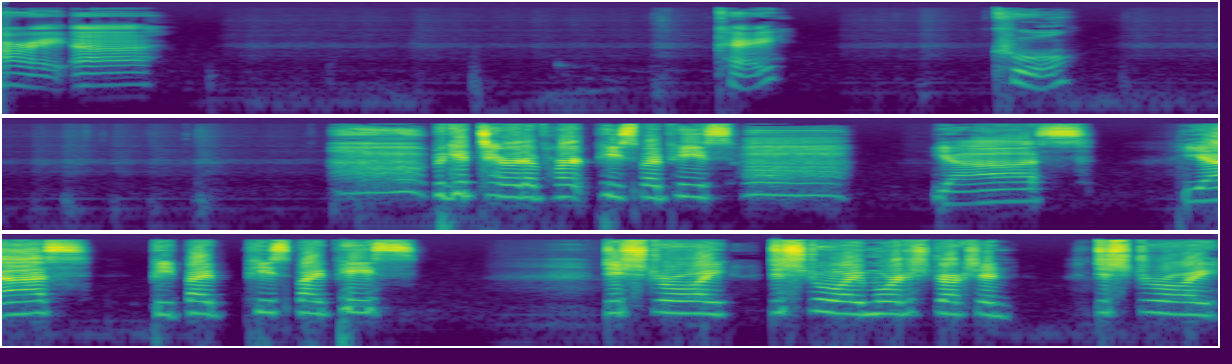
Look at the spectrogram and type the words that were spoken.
Alright, uh... Okay. Cool. we get tear it apart piece by piece. yes. Yes. Piece by piece by piece. Destroy, destroy, more destruction. Destroy.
